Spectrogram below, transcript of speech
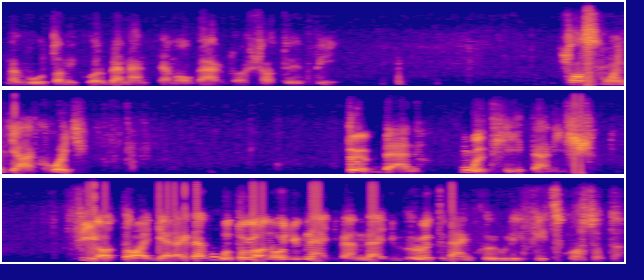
Meg volt, amikor bementem Agárra, stb. És azt mondják, hogy többen, múlt héten is. Fiatal gyerek, de volt olyan, hogy 40-50 körüli fickó azt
